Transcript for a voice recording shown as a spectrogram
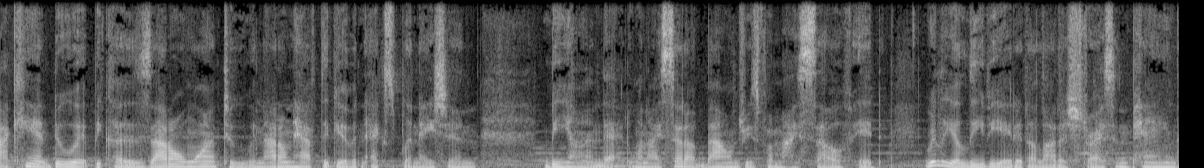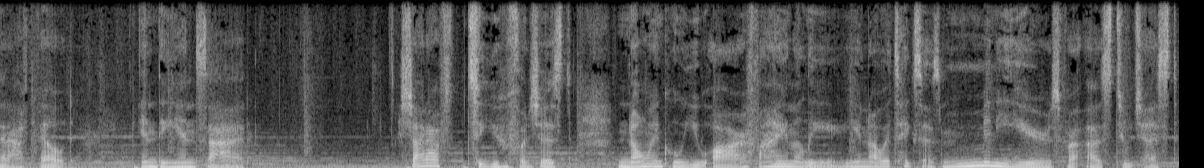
I can't do it because I don't want to, and I don't have to give an explanation beyond that. When I set up boundaries for myself, it really alleviated a lot of stress and pain that I felt in the inside. Shout out to you for just knowing who you are. Finally, you know, it takes us many years for us to just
